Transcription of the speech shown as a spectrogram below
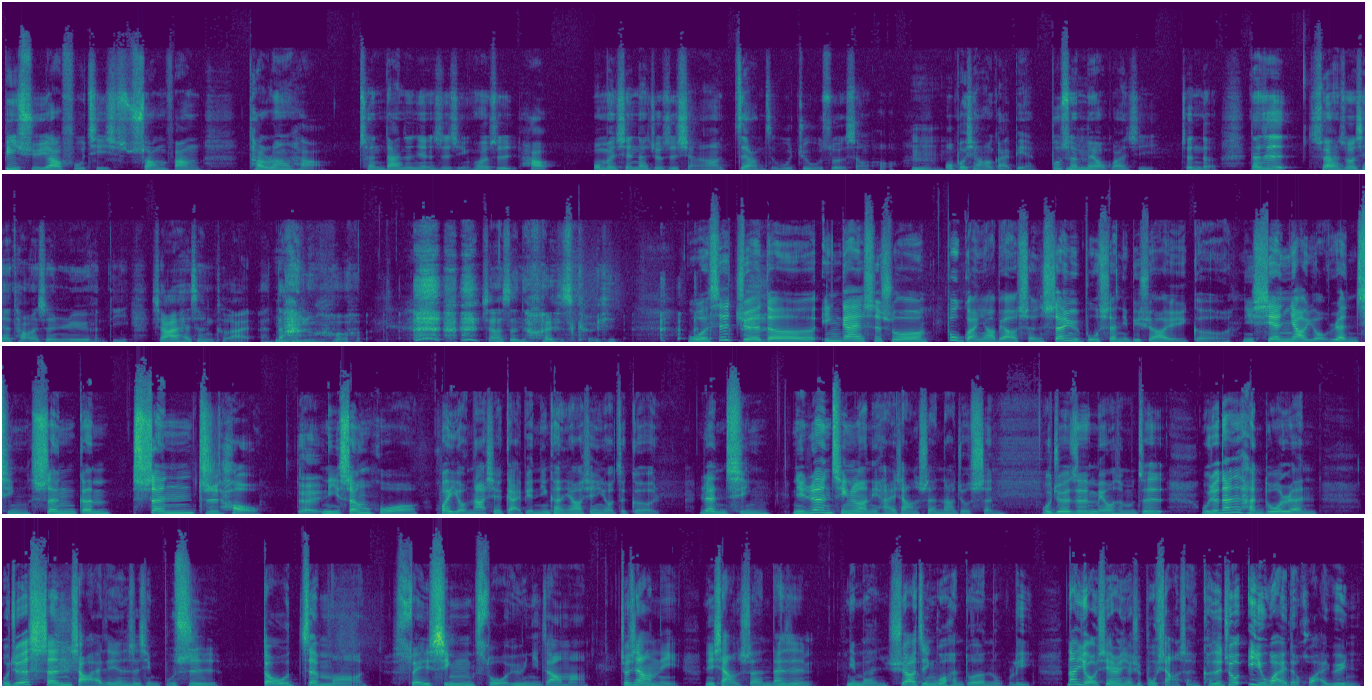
必须要夫妻双方讨论好承担这件事情，或者是好。我们现在就是想要这样子无拘无束的生活，嗯，我不想要改变，不生没有关系，嗯、真的。但是虽然说现在台湾生育率很低，小孩还是很可爱，大家如果、嗯、想要生的话也是可以。我是觉得应该是说，不管要不要生，生与不生，你必须要有一个，你先要有认清生跟生之后，对你生活会有哪些改变，你可能要先有这个。认清，你认清了，你还想生，那就生。我觉得这是没有什么，这是我觉得，但是很多人，我觉得生小孩这件事情不是都这么随心所欲，你知道吗？就像你，你想生，但是你们需要经过很多的努力。那有些人也许不想生，可是就意外的怀孕。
